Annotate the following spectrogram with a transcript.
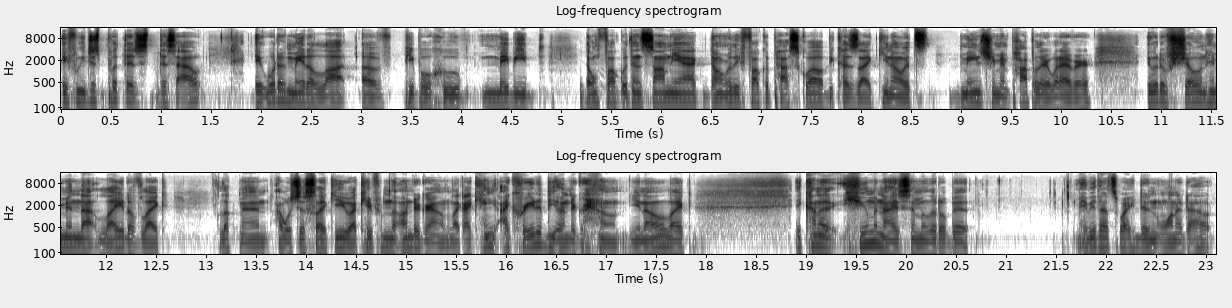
if we just put this this out, it would have made a lot of people who maybe don't fuck with Insomniac, don't really fuck with Pasquale because like you know it's mainstream and popular or whatever. It would have shown him in that light of like, look, man, I was just like you. I came from the underground. Like I came, I created the underground. You know, like it kind of humanized him a little bit. Maybe that's why he didn't want it out.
